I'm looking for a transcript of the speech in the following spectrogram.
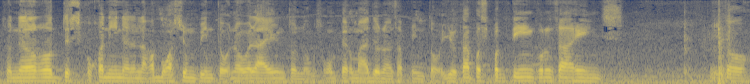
So niro-road test ko kanina na nakabukas yung pinto, na wala yung tunog. So kumpirmado na sa pinto. Yung tapos pagtingin ko rin sa hinge, ito,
